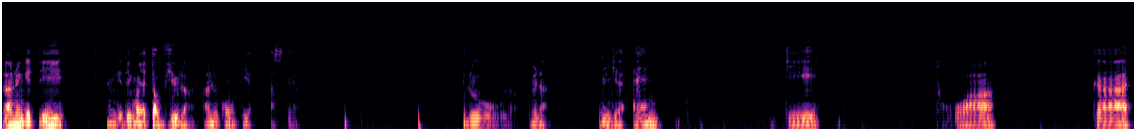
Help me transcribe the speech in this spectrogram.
Là, nous avons avons top view là, à nous compter à Là, nous avons nous N, D, 3, 4,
